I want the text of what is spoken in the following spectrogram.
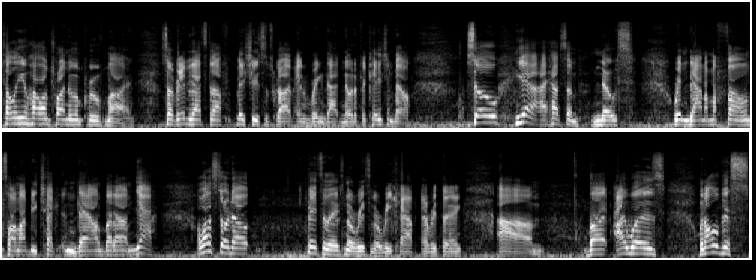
telling you how I'm trying to improve mine. So if you're into that stuff, make sure you subscribe and ring that notification bell. So yeah, I have some notes written down on my phone, so I might be checking down. But um, yeah, I wanna start out, basically there's no reason to recap everything. Um, but I was, when all of this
